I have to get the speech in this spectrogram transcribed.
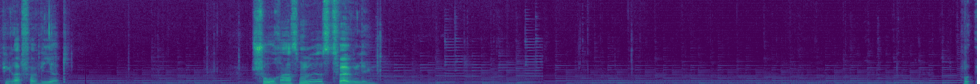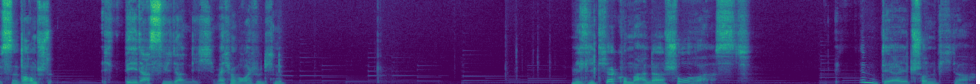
Ich bin gerade verwirrt. Shoras Müll ist Traveling. Wo ist denn, warum... Ich sehe das wieder nicht. Manchmal brauche ich wirklich eine... Militia Commander Shorast. Denn der jetzt schon wieder?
